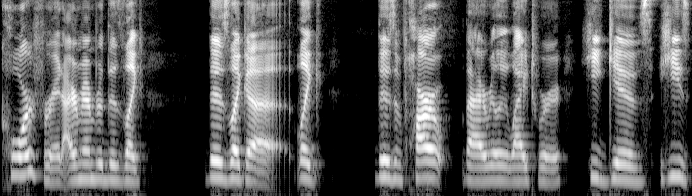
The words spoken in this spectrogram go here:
core for it. I remember there's like there's like a like there's a part that I really liked where he gives he's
